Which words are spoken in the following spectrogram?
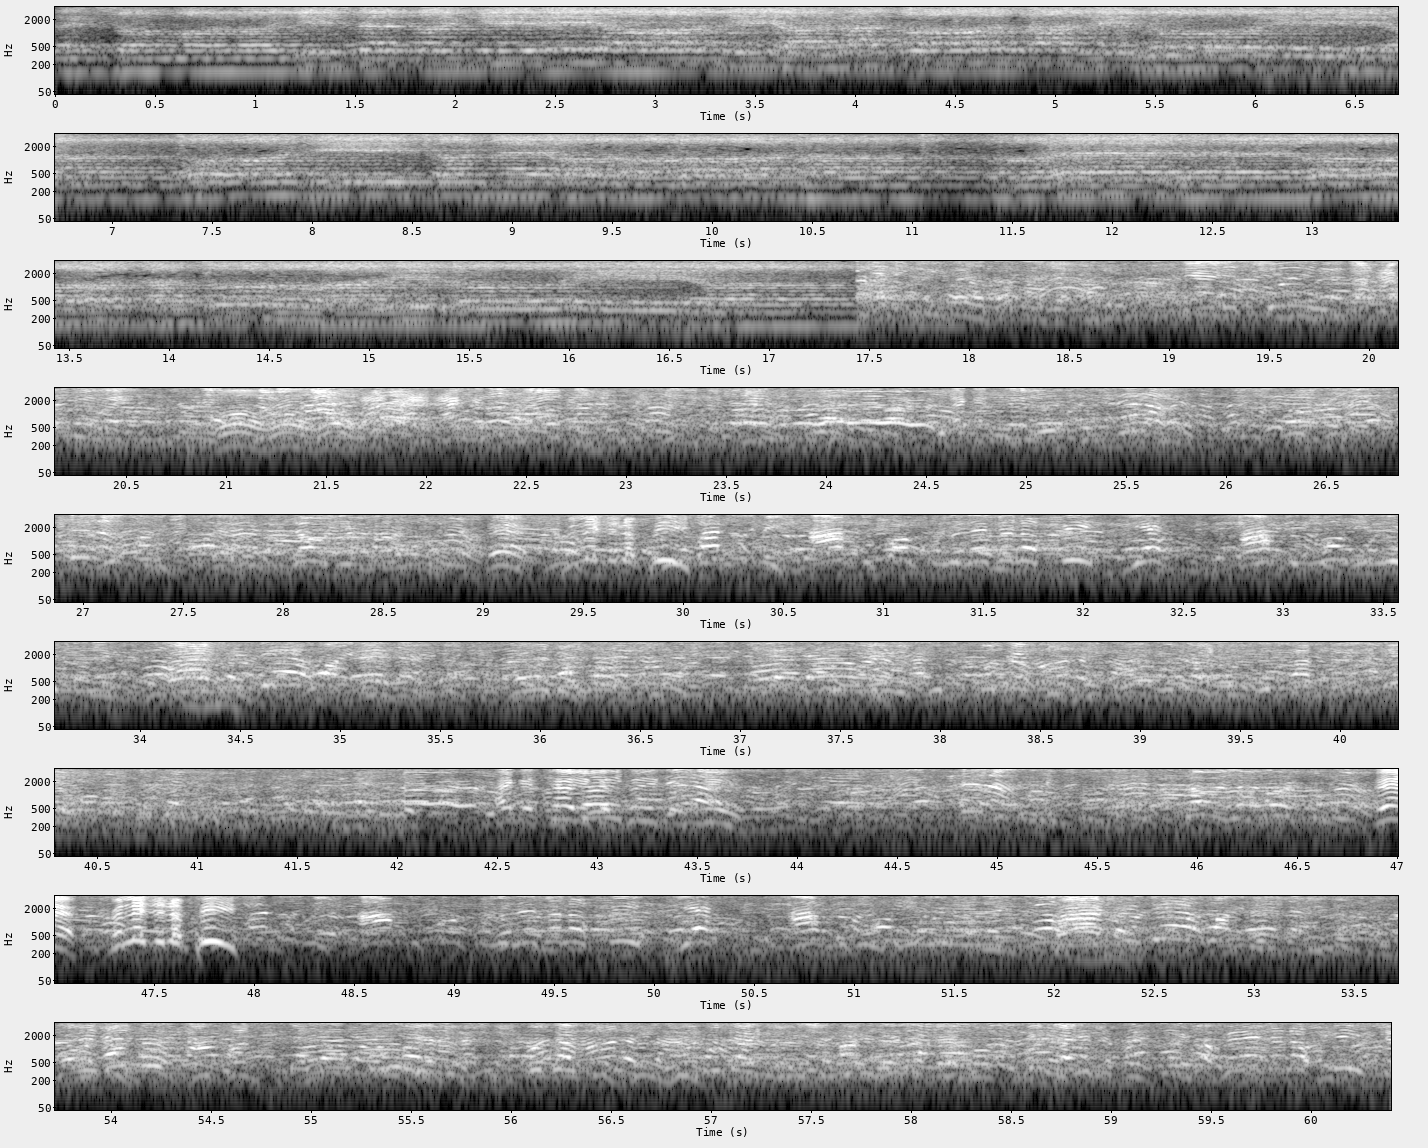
Εξομολογήστε τον Κύριο διαγατός αλληλούια, Religion of peace. He punched me. I have to call police. Religion of peace. Yes, I have to call police on it. This is what. I can tell you're completely confused. Yeah, religion of peace. Punch me. I have to call police. Religion of peace. Yes, I have to call police on it. This is what he says. Religion of peace.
